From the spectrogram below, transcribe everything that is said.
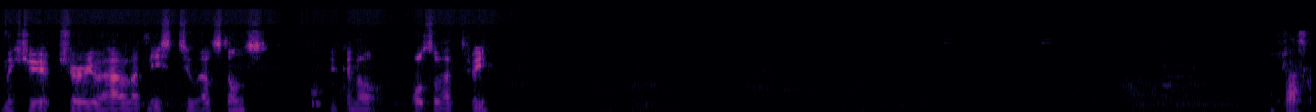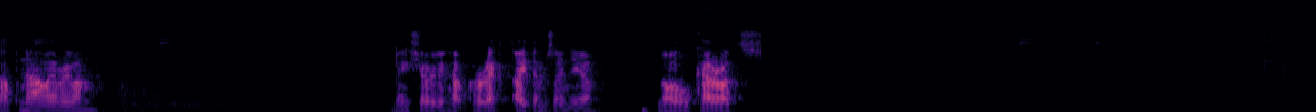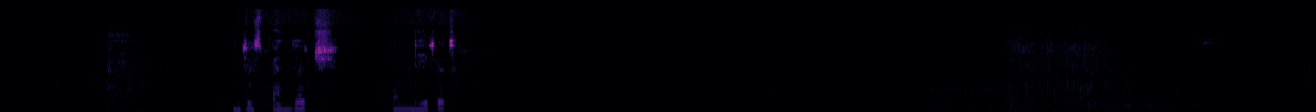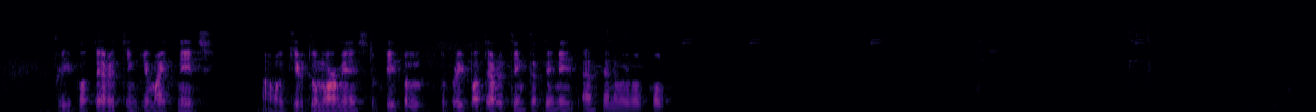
make sure sure you have at least two health stones. You can also have three. Flask up now, everyone. Make sure you have correct items on you. No carrots. Just bandage when needed. Pre-pot everything you might need. I will give two more minutes to people to pre-pot everything that they need, and then we will pull.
